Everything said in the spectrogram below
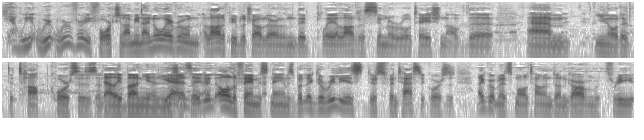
Yeah, we, we're, we're very fortunate. I mean, I know everyone, a lot of people that travel to Ireland, they play a lot of the similar rotation of the, um, you know, the, the top courses and Ballybunions. Yes, and, yeah. all the famous names. But like, there really is, there's fantastic courses. I grew up in a small town in Dungarvan with three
